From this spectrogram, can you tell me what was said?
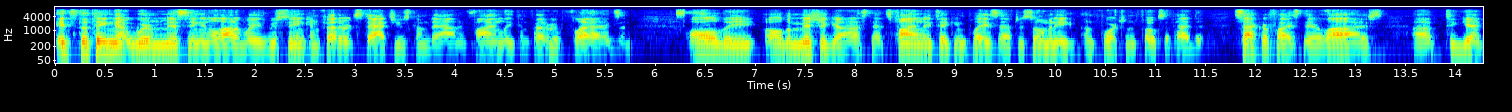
it's the thing that we're missing in a lot of ways. We're seeing Confederate statues come down, and finally Confederate flags, and all the all the mishegas that's finally taking place after so many unfortunate folks have had to sacrifice their lives uh, to get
